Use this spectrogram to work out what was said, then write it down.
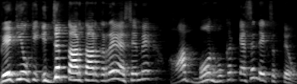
बेटियों की इज़्ज़त तार तार कर रहे हैं, ऐसे में आप मौन होकर कैसे देख सकते हो?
